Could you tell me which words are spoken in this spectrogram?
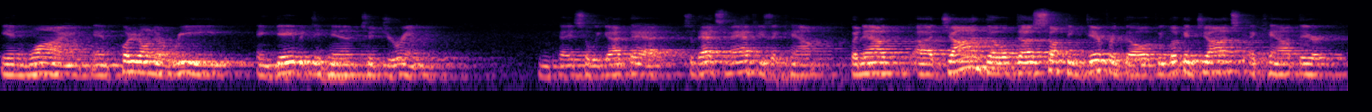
in wine and put it on a reed and gave it to him to drink. Okay, so we got that. So that's Matthew's account. But now, uh, John, though, does something different, though. If we look at John's account there,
